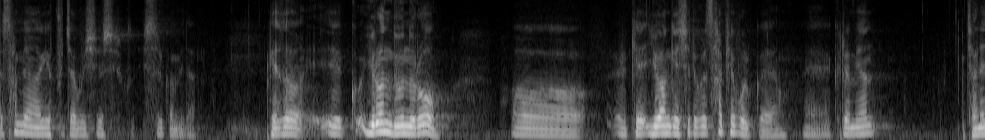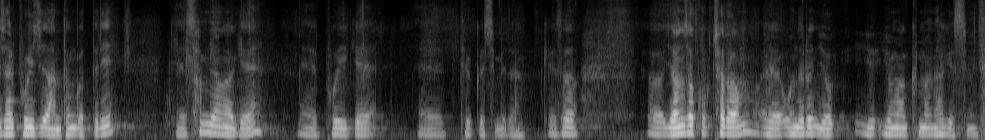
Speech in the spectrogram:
선명하게 붙잡으실 수 있을 겁니다. 그래서 이런 눈으로 어, 이렇게 요한계시록을 살펴볼 거예요. 예, 그러면 전에 잘 보이지 않던 것들이 예, 선명하게 예, 보이게 예, 될 것입니다. 그래서 어, 연속곡처럼 예, 오늘은 요, 요 만큼만 하겠습니다.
